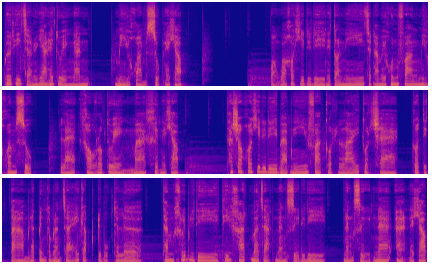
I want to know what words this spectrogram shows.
เพื่อที่จะอนุญาตให้ตัวเองนั้น มีความสุขนะครับ หวังว่าข้อคิดดีๆ ในตอนนี้จะทำให้คุณฟังมีความสุข และเคารพตัวเองมากขึ้นนะครับ ถ้าชอบข้อคิดดีๆ แบบนี้ฝากกดไลค์ กดแชร์ กดติดตามและเป็นกำลังใจให้กับ The Book Teller ทำคลิปดีๆ ที่คัดมาจากหนังสือดีๆ หนังสือน่าอ่านนะครับ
